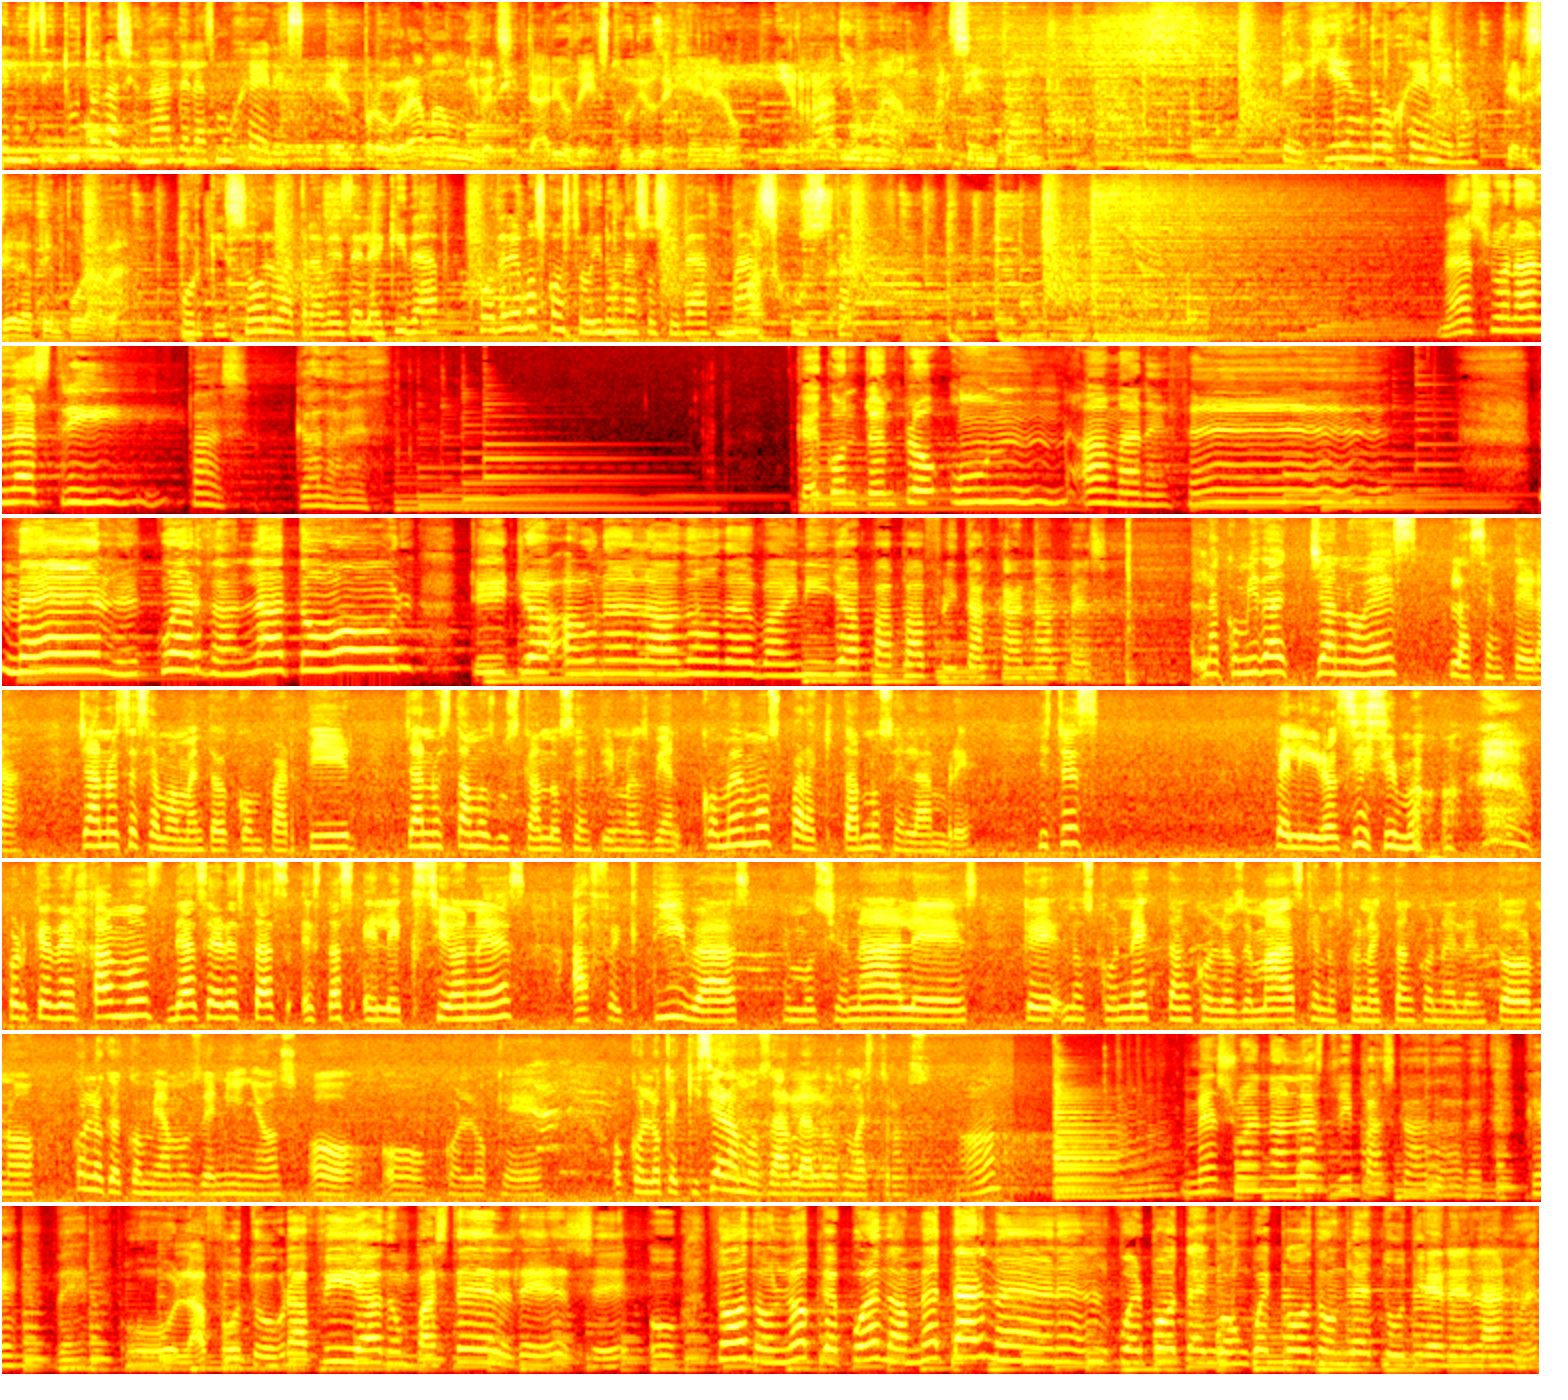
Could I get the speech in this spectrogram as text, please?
el Instituto Nacional de las Mujeres, el Programa Universitario de Estudios de Género y Radio UNAM presentan Tejiendo Género. Tercera temporada. Porque solo a través de la equidad podremos construir una sociedad más, justa. Me suenan las tripas cada vez que contemplo un amanecer. Me recuerda la tortilla a un helado de vainilla, papas fritas, canapés. La comida ya no es placentera, ya no es ese momento de compartir, ya no estamos buscando sentirnos bien. Comemos para quitarnos el hambre. Y esto es peligrosísimo, porque dejamos de hacer estas, estas elecciones afectivas, emocionales, que nos conectan con los demás, que nos conectan con el entorno, con lo que comíamos de niños o, con, lo que, o con lo que quisiéramos darle a los nuestros. Me suenan las tripas cada vez que veo la fotografía de un pastel deseo todo lo que pueda meterme en el cuerpo. Tengo un hueco donde tú tienes la nuez.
